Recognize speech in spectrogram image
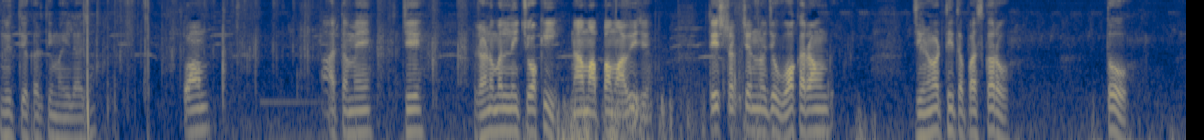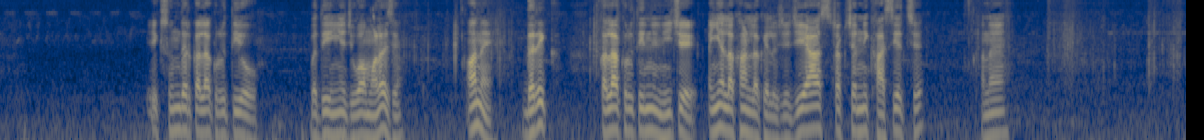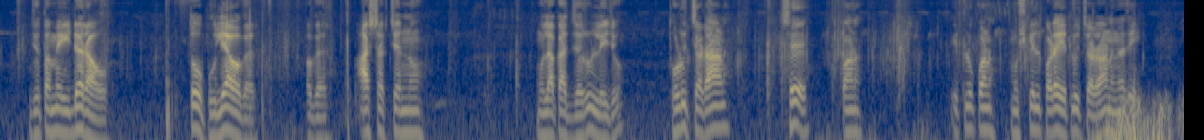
નૃત્ય કરતી મહિલા છે. તો આમ, આ તમે જે રણમલની ચોકી નામ આપવામાં આવ્યું છે, તે સ્ટ્રક્ચરનો જો વોક અરાઉન્ડ ઝીણવટથી તપાસ કરો, તો એક સુંદર કલાકૃતિઓ બધી અહીંયા જોવા મળે છે અને દરેક કલાકૃતિની નીચે અહીંયા લખાણ લખેલું છે, જે આ સ્ટ્રક્ચરની ખાસિયત છે અને જો તમે ઈડર આવો, તો ભૂલ્યા વગર વગર આ સ્ટ્રક્ચરનું મુલાકાત જરૂર લેજો. થોડું ચઢાણ છે, પણ એટલું પણ મુશ્કેલ પડે, એટલું ચઢાણ નથી.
